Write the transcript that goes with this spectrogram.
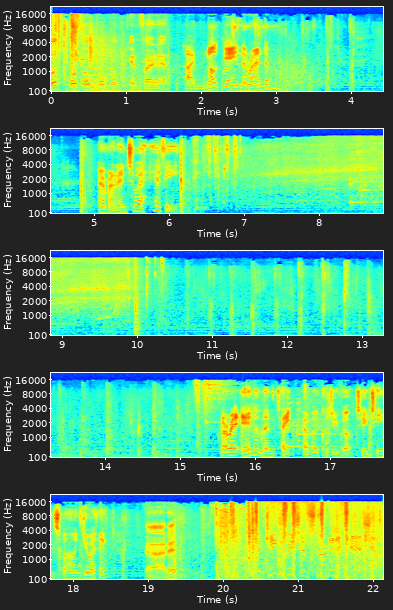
Oh, oh, oh, oh, oh, getting fired at. I'm not getting the random. I ran into a heavy. Throw it in and then take cover because you've got two teams behind you, I think. Got it. The Kingfish have started a cash out.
